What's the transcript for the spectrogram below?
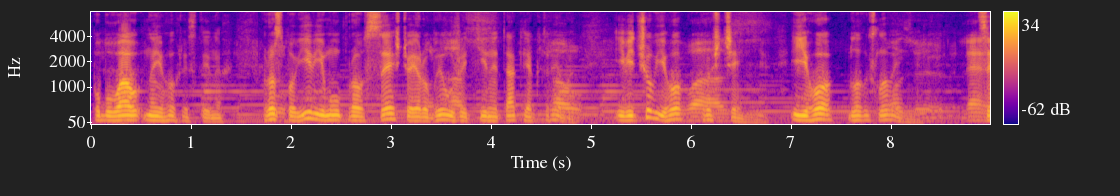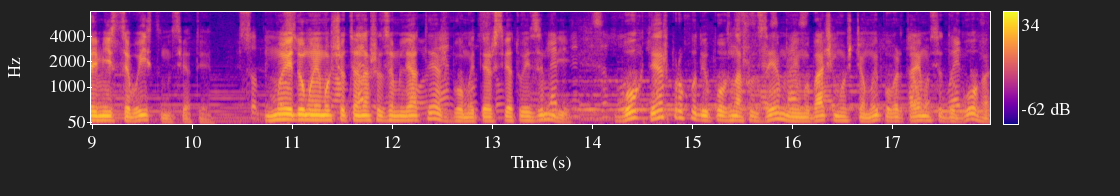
побував на його хрестинах, розповів йому про все, що я робив у житті не так, як треба, і відчув його прощення і його благословення. Це місце воістину святе. Ми думаємо, що це наша земля теж, бо ми теж святої землі. Бог теж проходив повз нашу землю, і ми бачимо, що ми повертаємося до Бога.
